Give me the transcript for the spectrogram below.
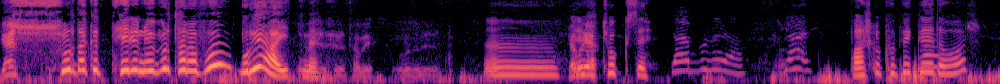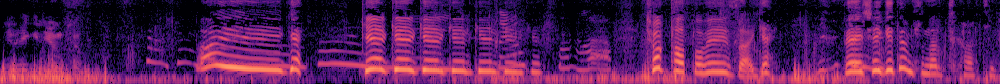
Gel. Şuradaki telin öbür tarafı buraya ait mi? Burayı sür tabii. Ee, Gel buraya. evet çok güzel. Gel buraya. Gel. Başka köpekler de var. Nereye gidiyorsun sen? Ay gel. Gel gel gel gel gel gel gel. Çok tatlı Beyza gel. Ben şey getireyim şunları çıkartayım.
